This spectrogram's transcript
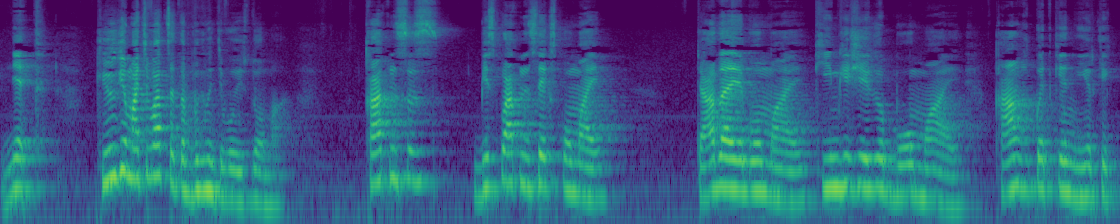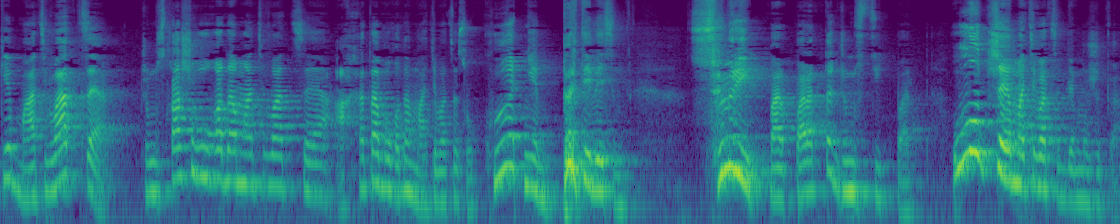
Нет. Күйеуге мотивация это выгнать его из дома. Қатынсыз бесплатный секс болмай жағдайы болмай киім кешегі болмай қаңғып кеткен еркекке мотивация. Жұмысқа шығуға да мотивация ақша табуға да мотивация. Сол көтінен бір тебесің сүмірейіп барып барады да жұмыс істейді барып. Лучшая мотивация для мужика.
